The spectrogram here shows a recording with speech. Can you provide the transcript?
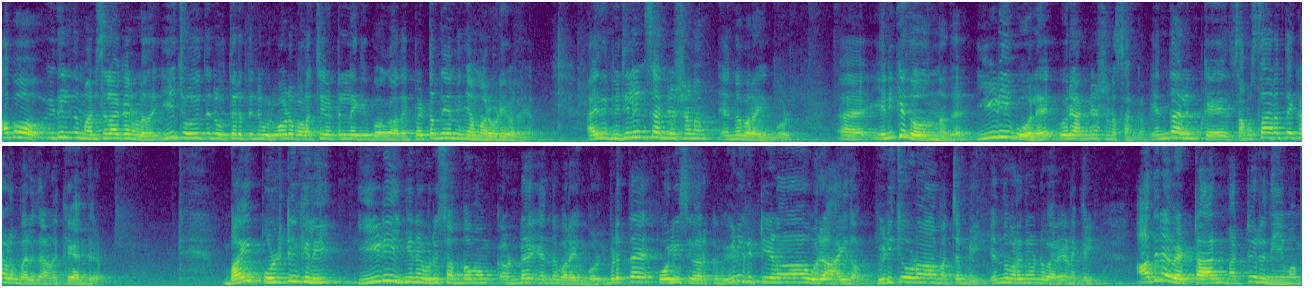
അപ്പോൾ ഇതിൽ നിന്ന് മനസ്സിലാക്കാനുള്ളത് ഈ ചോദ്യത്തിന്റെ ഉത്തരത്തിന് ഒരുപാട് വളച്ചുകെട്ടലിലേക്ക് പോകാതെ പെട്ടെന്ന് തന്നെ ഞാൻ മറുപടി പറയാം. അതായത് വിജിലൻസ് അന്വേഷണം എന്ന് പറയുമ്പോൾ എനിക്ക് തോന്നുന്നത് ഇ ഡി പോലെ ഒരു അന്വേഷണ സംഘം എന്തായാലും കേ സംസ്ഥാനത്തെക്കാളും വലുതാണ് കേന്ദ്രം. ബൈ പൊളിറ്റിക്കലി ഇ ഡി ഇങ്ങനെ ഒരു സംഭവം ഉണ്ട് എന്ന് പറയുമ്പോൾ ഇവിടുത്തെ പോലീസുകാർക്ക് വീട് കിട്ടിയടാ ഒരു ആയുധം പിടിച്ചോടാ മച്ചമ്പി എന്ന് പറഞ്ഞുകൊണ്ട് പറയുകയാണെങ്കിൽ അതിനെ വെട്ടാൻ മറ്റൊരു നിയമം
